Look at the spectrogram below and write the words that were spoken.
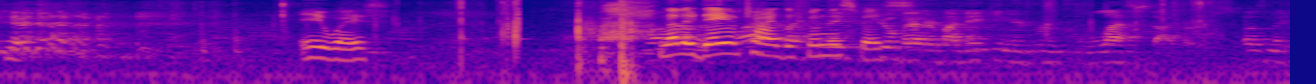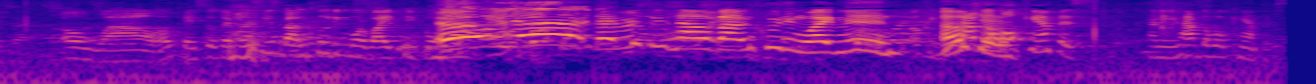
reasons. Anyways, another day of trying to defend this space. Feel better by making your group less diverse. Doesn't make sense. Oh wow. Okay, so diversity is about including more white people. Oh yeah, diversity is now about including white men. Okay, you have the whole Okay. campus. Honey, you have the whole campus.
